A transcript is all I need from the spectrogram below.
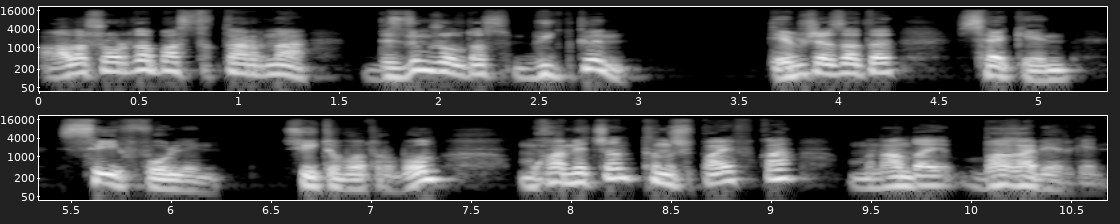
алашорда бастықтарына біздің жолдас бүйткен. Деп жазады сәкен сейфуллин. Сөйтіп отырып ол мұхамеджан тынышбаевқа мынандай баға берген.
